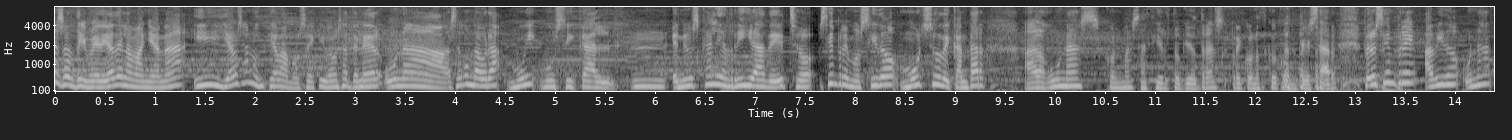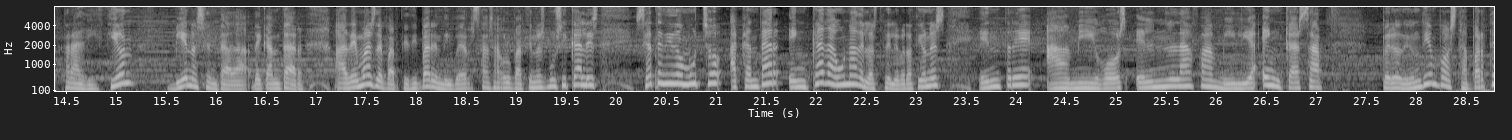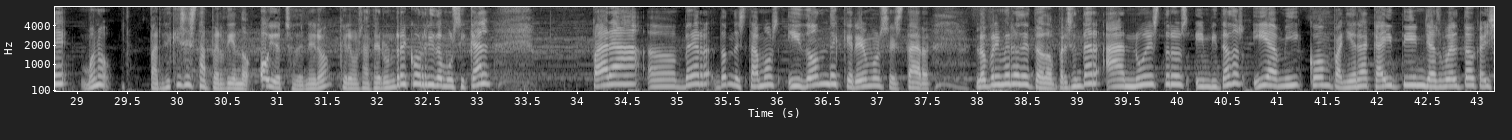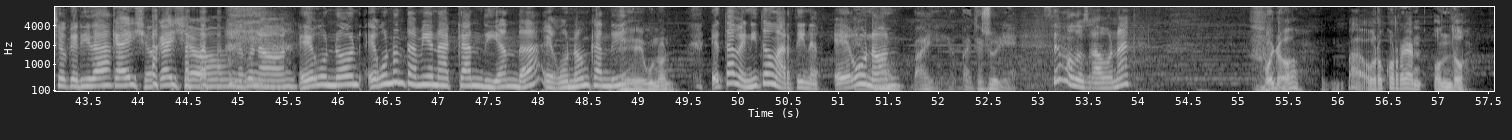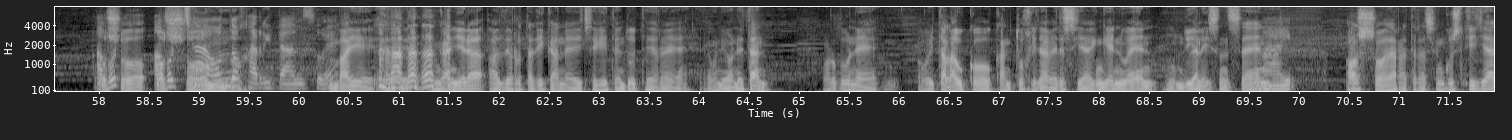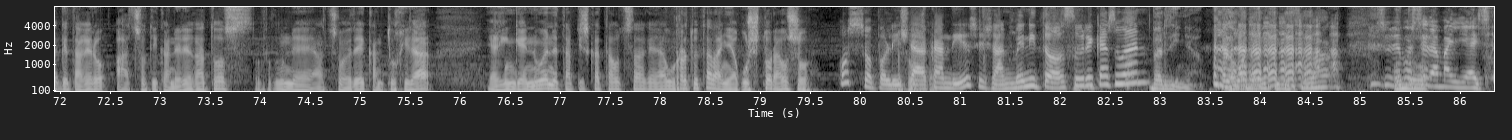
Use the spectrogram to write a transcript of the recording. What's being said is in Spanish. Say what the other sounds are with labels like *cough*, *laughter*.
las once y media de la mañana y ya os anunciábamos eh, que íbamos a tener una segunda hora muy musical. Mm, en Euskal Herria, de hecho, siempre hemos sido mucho de cantar, algunas con más acierto que otras, reconozco con pesar, *laughs* pero siempre ha habido una tradición bien asentada de cantar. Además de participar en diversas agrupaciones musicales, se ha tenido mucho a cantar en cada una de las celebraciones entre amigos, en la familia, en casa. Pero de un tiempo a esta parte, bueno, parece que se está perdiendo. Hoy 8 de enero queremos hacer un recorrido musical para uh, ver dónde estamos y dónde queremos estar. Lo primero de todo, presentar a nuestros invitados y a mi compañera Kaitin. ¿Ya has vuelto, Kaixo, querida? Kaixo, Kaixo, *laughs* Egunon. Egunon. Egunon también a Candy Anda. Egunon, Candy. Eh, egunon. Eta Benito Martínez. Egunon. Bai, bai, tesuri. Ze moduz gabonak? Bueno, ba, orokorrean ondo. Oso, oso ondo. jarrita duzu, eh? Bai, e, *laughs* gainera alde horretatik hitz egiten dut, ere, egun honetan. Ordune, hogeita lauko kantu jira berezia egin genuen, mundiala izan zen. Bai. Oso edarratera zen guztiak, eta gero atzotikan ere gatoz, ordune atzo ere kantu jira egin genuen, eta pizkata hotzak aurratuta, baina gustora oso. Oso polita, kandi, ez esan. Benito, zure kasuan? Berdina. *laughs* zure bozera maila ez.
